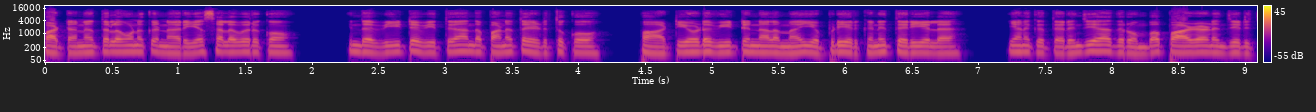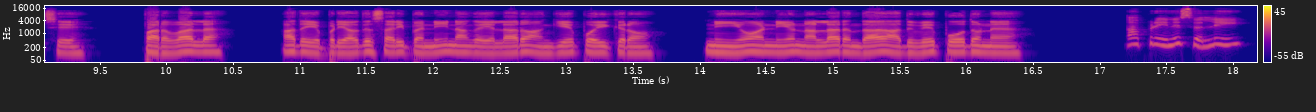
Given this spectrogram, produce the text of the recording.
பட்டணத்தில் உனக்கு நிறைய செலவு இருக்கும். இந்த வீட்டை விற்று அந்த பணத்தை எடுத்துக்கோ. பாட்டியோட வீட்டு நிலைமை எப்படி இருக்குன்னு தெரியல. எனக்கு தெரிஞ்சு அது ரொம்ப பாழடைஞ்சிருச்சு. பரவாயில்ல. அதை எப்படியாவது சரி பண்ணி நாங்கள் எல்லாரும் அங்கேயே போய்க்கிறோம். நீயும் அண்ணியும் நல்லா இருந்தா அதுவே போதும்னு. அப்படின்னு சொல்லி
